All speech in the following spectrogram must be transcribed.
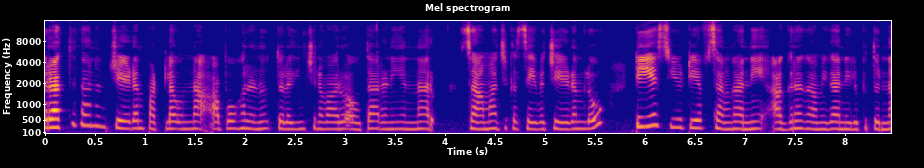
రక్తదానం చేయడం పట్ల ఉన్న అపోహలను తొలగించిన వారు అవుతారని అన్నారు. సామాజిక సేవ చేయడంలో టీఎస్యూటీఎఫ్ సంఘాన్ని అగ్రగామిగా నిలుపుతున్న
